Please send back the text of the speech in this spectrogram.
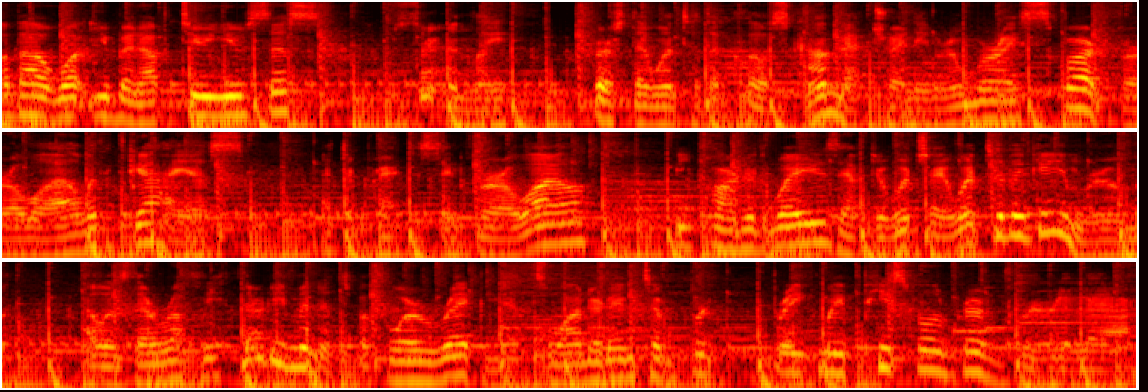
about what you've been up to, Jusis? Certainly. First, I went to the close combat training room where I sparred for a while with Gaius. After practicing for a while, we parted ways, after which I went to the game room. I was there roughly 30 minutes before Regnitz wandered in to br break my peaceful reverie there.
